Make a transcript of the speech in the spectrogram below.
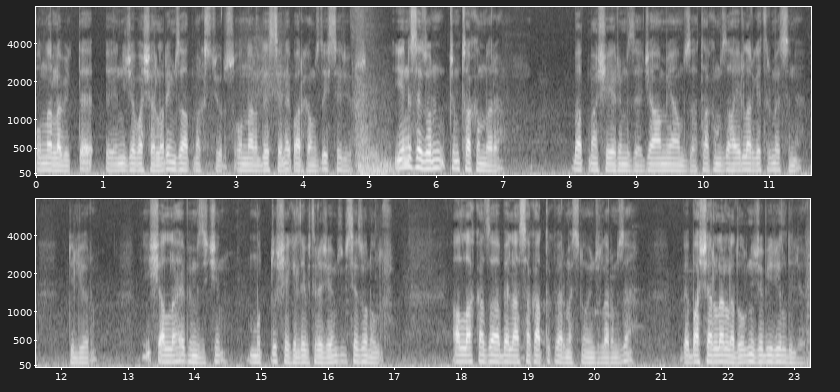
onlarla birlikte e, nice başarılara imza atmak istiyoruz. Onların desteğini hep arkamızda hissediyoruz. Yeni sezonun tüm takımlara, Batman şehrimize, camiamıza, takımımıza hayırlar getirmesini diliyorum. İnşallah hepimiz için mutlu şekilde bitireceğimiz bir sezon olur. Allah kaza bela sakatlık vermesin oyuncularımıza ve başarılarla dolu nice bir yıl diliyorum.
